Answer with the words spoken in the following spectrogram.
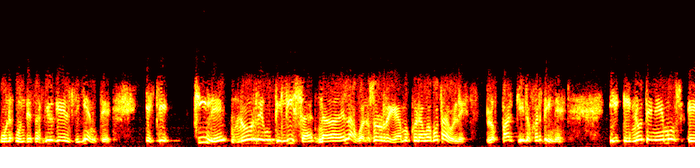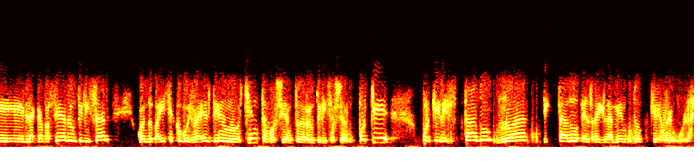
un desafío que es el siguiente, es que Chile no reutiliza nada del agua, nosotros regamos con agua potable, los parques y los jardines, y, no tenemos eh, la capacidad de reutilizar cuando países como Israel tienen un 80% de reutilización. ¿Por qué? Porque el Estado no ha dictado el reglamento que lo regula.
